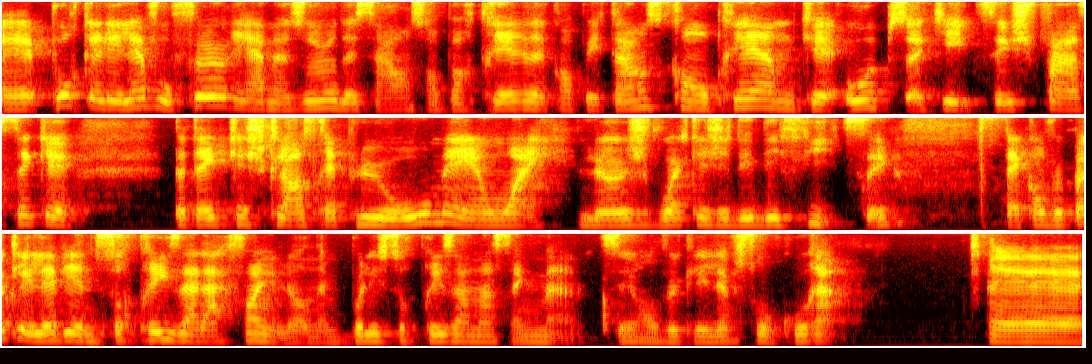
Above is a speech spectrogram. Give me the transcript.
Euh, pour que l'élève, au fur et à mesure de son portrait de compétences, comprenne que, oups, OK, tu sais, je pensais que peut-être que je classerais plus haut, mais ouais, là, je vois que j'ai des défis, tu sais. Fait qu'on veut pas que l'élève ait une surprise à la fin. On n'aime pas les surprises en enseignement. On veut que l'élève soit au courant. Euh,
